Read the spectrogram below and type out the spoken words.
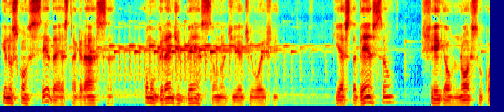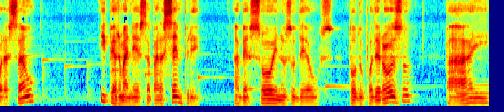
que nos conceda esta graça como grande bênção no dia de hoje. Que esta bênção chegue ao nosso coração e permaneça para sempre Abençoe-nos o Deus Todo-Poderoso, Pai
